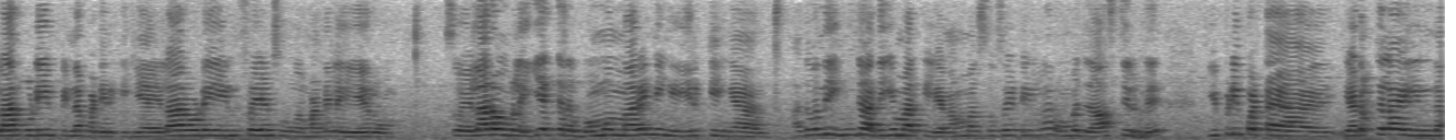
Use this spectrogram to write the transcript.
எல்லார் கூடயும் பின்னப்பட்டிருக்கீங்க எல்லாரோடைய இன்ஃப்ளூயன்ஸ் உங்கள் மண்டையில் ஏறும். ஸோ எல்லாரும் உங்களை இயக்கிற பொம்மை மாதிரி நீங்கள் இருக்கீங்க. அது வந்து இங்கே அதிகமாக இருக்கு இல்லையா? நம்ம சொசைட்டியில் ரொம்ப ஜாஸ்தி இருக்குது இப்படிப்பட்ட இடத்துல இந்த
